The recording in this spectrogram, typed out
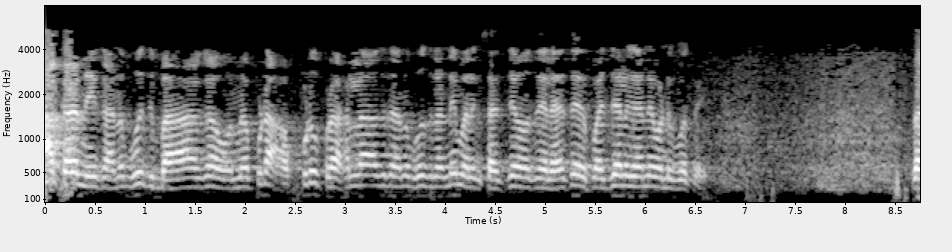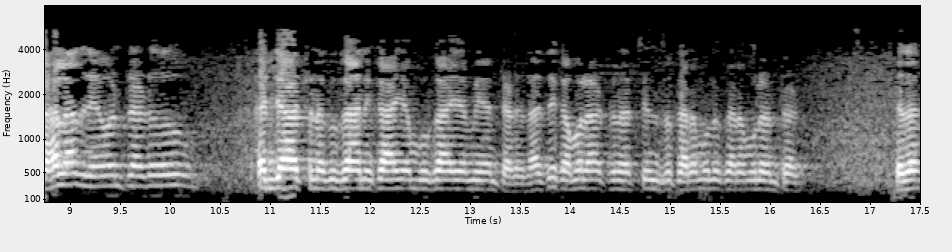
అక్కడ నీకు అనుభూతి బాగా ఉన్నప్పుడు అప్పుడు ప్రహ్లాదుని అనుభూతులన్నీ మనకి సత్యం అవుతాయి లేకపోతే పద్యాలుగానే ఉండిపోతాయి. ప్రహ్లాదుడు ఏమంటాడు? కంజాక్షణకు కాని కాయంబు కాయమే అంటాడు. లేకపోతే కమలాక్షు నర్చించు కరములు కరములు అంటాడు. కదా?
